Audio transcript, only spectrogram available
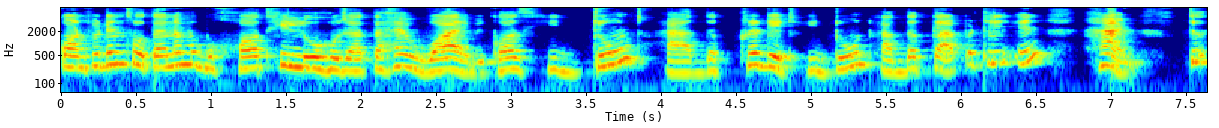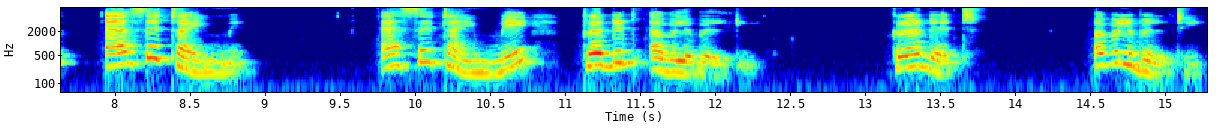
कॉन्फिडेंस होता है ना वो बहुत ही लो हो जाता है। Why because he don't have the credit he don't have the capital in hand तो ऐसे टाइम में ऐसे टाइम में credit availability credit availability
